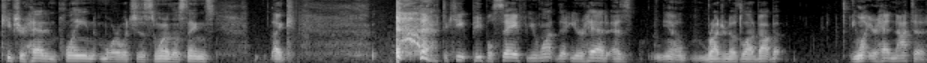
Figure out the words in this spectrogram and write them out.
keeps your head in plane more, which is one of those things like to keep people safe. You want that your head, as you know, Roger knows a lot about, but you want your head not to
